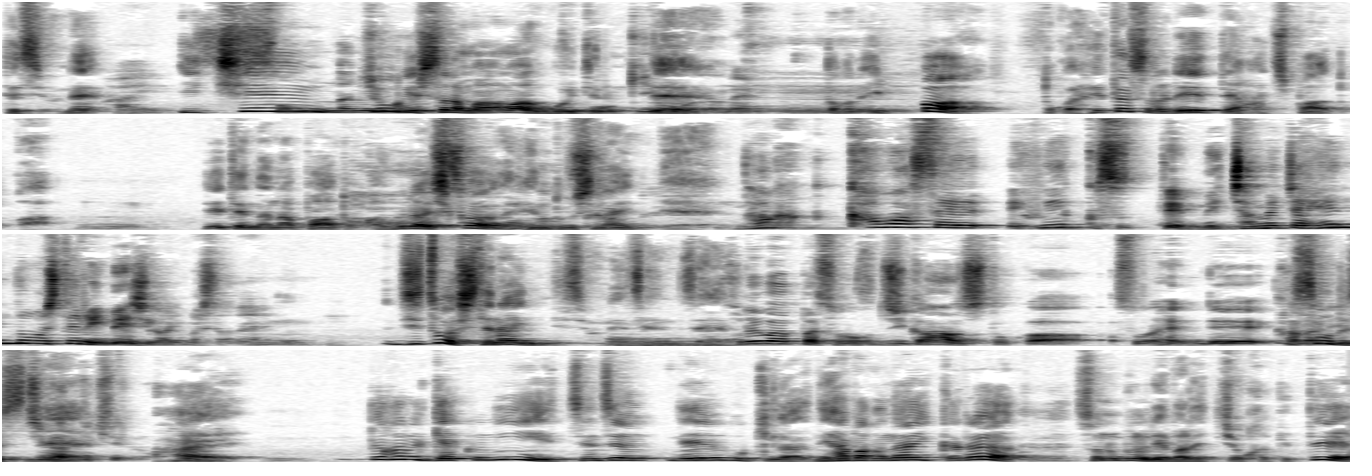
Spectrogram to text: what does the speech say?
ですよね。はい。1そんなに円上下したらまあまあ動いてるんで、ね。だから1%とか下手したら0.8%とかうん0.7%とかぐらいしか変動しないんで、なんか、為替、FX ってめちゃめちゃ変動してるイメージがありましたね。実はしてないんですよね、全然。これはやっぱりその時間足とか、その辺でかなり違ってきてるの。はい。だから逆に全然値動きが、値幅がないから、ん。その分レバレッジをかけうて、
